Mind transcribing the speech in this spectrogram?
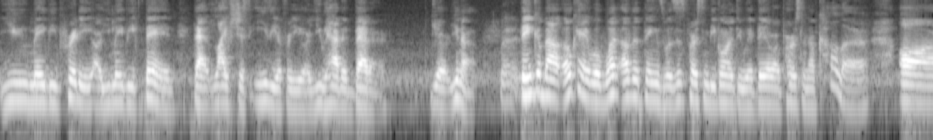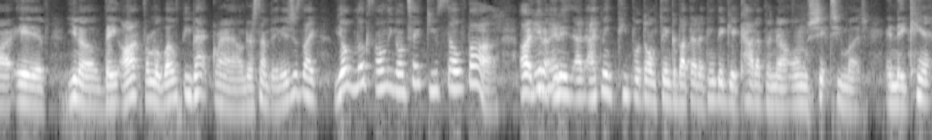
you may be pretty or you may be thin, that life's just easier for you or you have it better. You're you know Right. think about okay well what other things was this person be going through if they were a person of color or if you know they aren't from a wealthy background or something it's just like your looks only gonna take you so far uh, you know and it, I, I think people don't think about that. I think they get caught up in their own shit too much and they can't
